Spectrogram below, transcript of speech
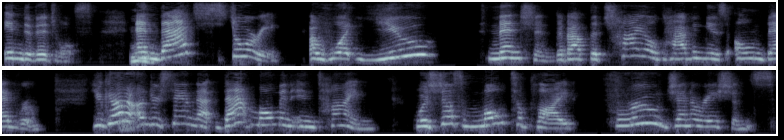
individuals, mm. and that story of what you mentioned about the child having his own bedroom. You got to understand that that moment in time was just multiplied through generations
